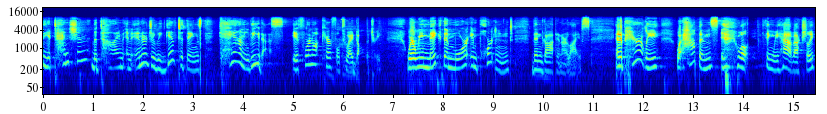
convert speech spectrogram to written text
the attention, the time, and energy we give to things can lead us, if we're not careful, to idolatry where we make them more important than God in our lives. And apparently, what happens, well, anything we have actually,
